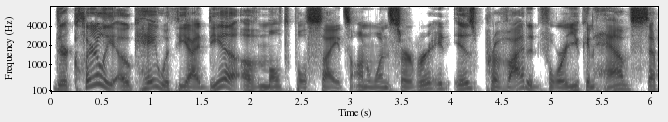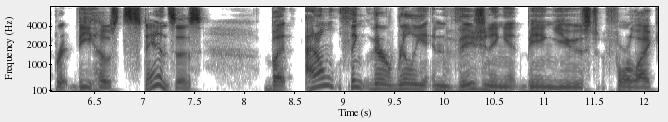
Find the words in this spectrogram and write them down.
they're clearly okay with the idea of multiple sites on one server. It is provided for. You can have separate vhost stanzas, but I don't think they're really envisioning it being used for like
